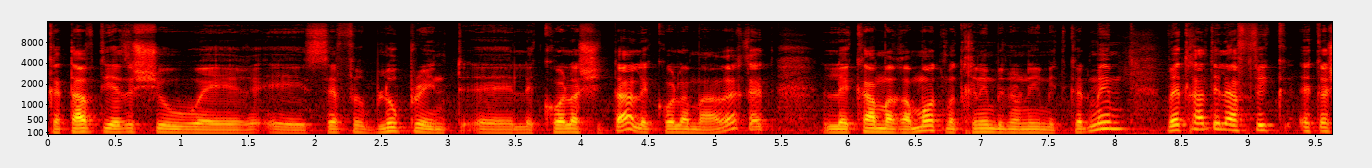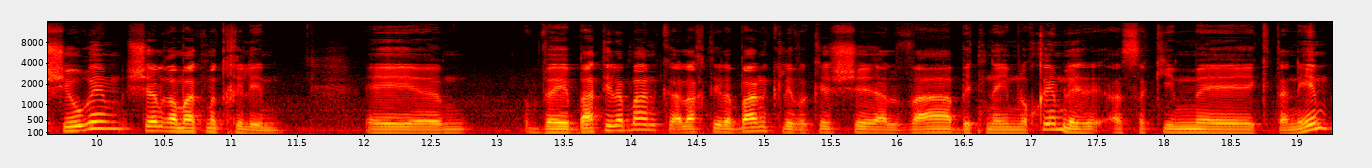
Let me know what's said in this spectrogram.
כתבתי איזשהו אה, אה, ספר בלופרינט אה, לכל השיטה, לכל המערכת, לכמה רמות, מתחילים, בינוניים, מתקדמים, והתחלתי להפיק את השיעורים של רמת מתחילים. אה, ובאתי לבנק, הלכתי לבנק לבקש הלוואה בתנאים נוחים לעסקים אה, קטנים.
